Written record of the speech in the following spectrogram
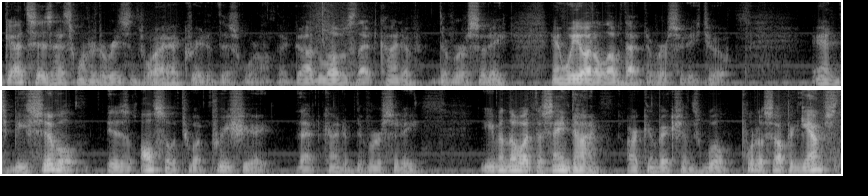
God says that's one of the reasons why I created this world. That God loves that kind of diversity, and we ought to love that diversity too. And to be civil is also to appreciate that kind of diversity, even though at the same time our convictions will put us up against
